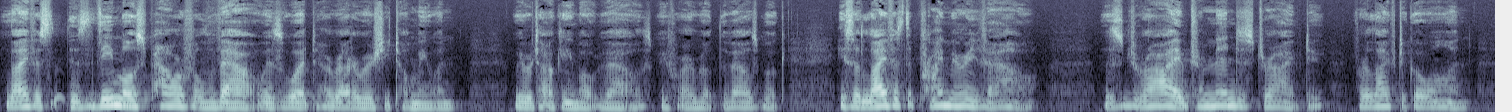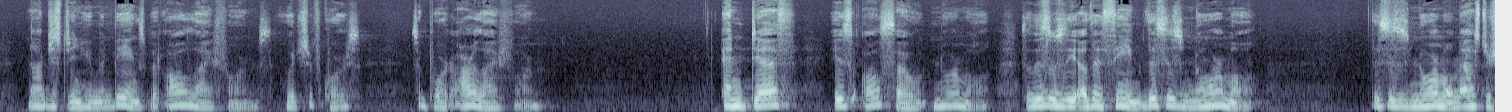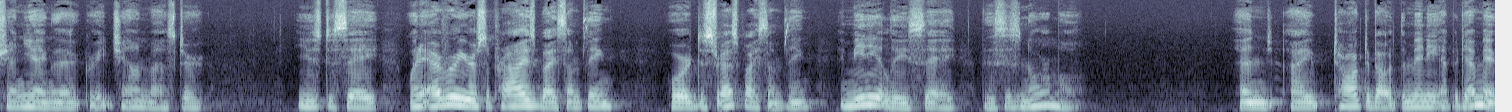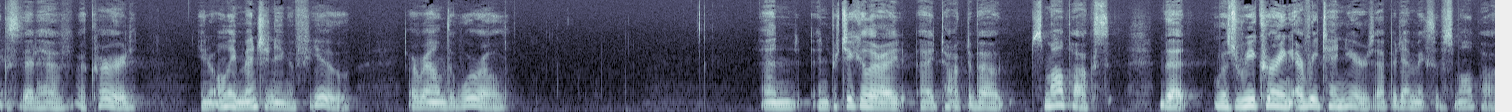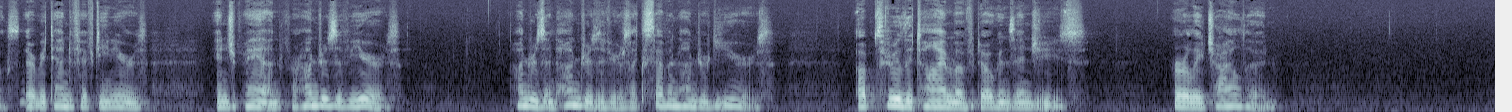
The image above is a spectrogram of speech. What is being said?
Life is, is the most powerful vow, is what Harada Roshi told me when we were talking about vows before I wrote the vows book. He said, Life is the primary vow. This drive, tremendous drive to, for life to go on, not just in human beings, but all life forms, which, of course, support our life form. And death is also normal. So, this was the other theme. This is normal. This is normal. Master Sheng Yen, the great Chan master, used to say, whenever you're surprised by something or distressed by something, immediately say, This is normal. And I talked about the many epidemics that have occurred, you know, only mentioning a few around the world. And in particular, I, I talked about smallpox that was recurring every 10 years, epidemics of smallpox, every 10 to 15 years in Japan for hundreds of years. Hundreds and hundreds of years, like 700 years, up through the time of Dogen Zenji's early childhood.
